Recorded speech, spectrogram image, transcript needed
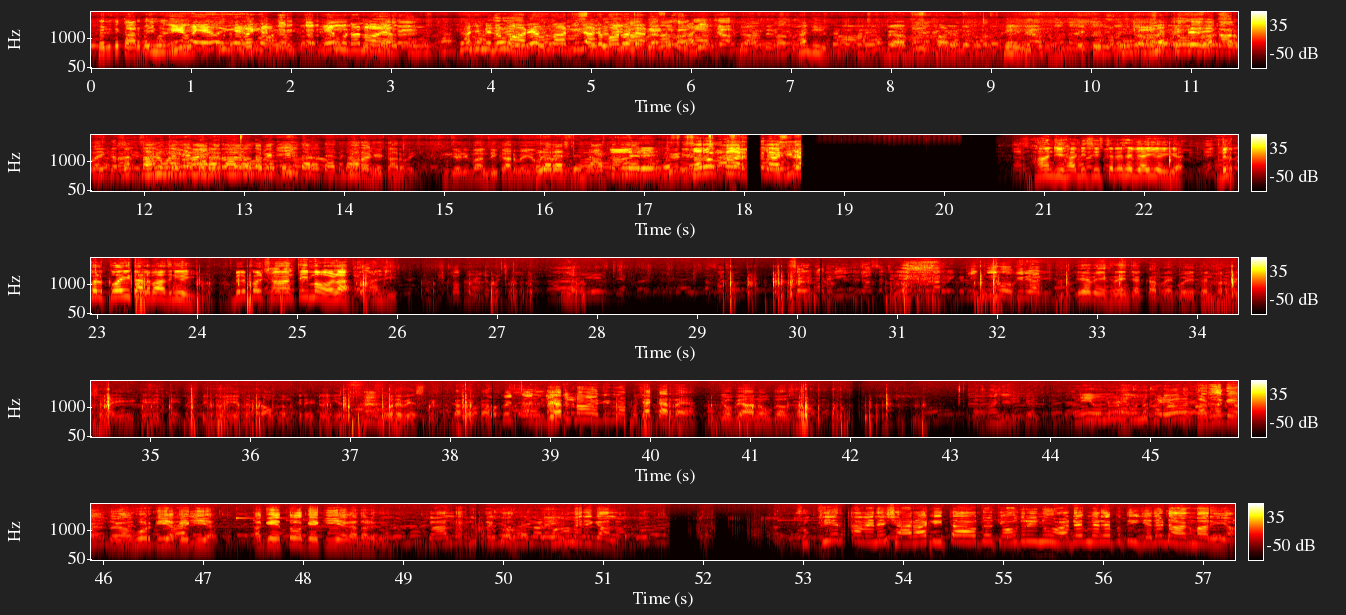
ਹੋਏ ਹੋਏ ਇਹ ਇਹ ਮੁੰਡਾ ਨਾਲ ਆ ਅੱਜ ਮੈਨੂੰ ਮਾਰਿਆ ਸਰਦਾਰ ਜੀ ਸਾਡੇ ਬਾਹਰੋਂ ਲੈ ਕੇ ਹਾਂਜੀ। ਬਿਆਨ ਦੇਣਾ ਕੋਈ ਹਾਂਜੀ ਬਿਆਨ ਦੇ ਥਾਣੇ ਦੇ ਠੀਕ ਇੱਥੇ ਨਹੀਂ ਕੁਝ ਕਿੱਥੇ ਇਹ ਕਾਰਵਾਈ ਕਰਾਂਗੇ ਕਰਾਂਗੇ ਕਾਰਵਾਈ। ਜਿਹੜੀ ਬਣਦੀ ਕਾਰਵਾਈ ਉਹ ਕਰਾਂਗੇ। ਹਾਂਜੀ ਸਾਡੀ ਸਿਸਟਰ ਇਥੇ ਵਿਆਹੀ ਹੋਈ ਹੈ ਬਿਲਕੁਲ ਕੋਈ ਗੱਲਬਾਤ ਨਹੀਂ ਹੋਈ। ਬਿਲਕੁਲ ਸ਼ਾਂਤੀ ਮਾਹੌਲ ਆ। ਹਾਂਜੀ। ਕੀ ਹੋ ਗਿਆ ਜੀ ਇਹ ਵੇਖ ਰਹੇ ਚੈੱਕ ਕਰ ਰਹੇ ਕੋਈ ਇੱਥੇ ਇਨਫੋਰਮੇਸ਼ਨ ਆਈ ਸੀ ਕਿਸੇ ਚੀਜ਼ ਦੀ ਵੀ ਕੋਈ ਇੱਥੇ ਪ੍ਰੋਬਲਮ ਕ੍ਰੀਏਟ ਹੋਈ ਹੈ ਉਹਦੇ ਬੇਸ ਤੇ ਕਰ ਰਹੇ ਕਰ ਕੋਈ ਚੈੱਕ ਕਰ ਰਹੇ ਆ ਜੋ ਬਿਆਨ ਹੋਊਗਾ ਉਸ ਹਿਸਾਬ ਨਾਲ ਹੈ। ਨਹੀਂ ਉਹਨੂੰ ਉਹਨੂੰ ਖੜਿਓ। ਫੜ ਲਗੇ ਆ ਹੋਰ ਕੀ ਅੱਗੇ ਕੀ ਆ? ਅੱਗੇ ਇਹ ਤੋਂ ਅੱਗੇ ਕੀ ਹੈਗਾ ਤੁਹਾਡੇ ਕੋਲ? ਗੱਲ ਦੇਖੋ ਸੁਣੋ ਮੇਰੀ ਗੱਲ। ਸੁਖੀ ਰੰਧਾਵੇ ਨੇ ਇਸ਼ਾਰਾ ਕੀਤਾ ਉਦੋਂ ਚੌਧਰੀ ਨੂੰ ਸਾਡੇ ਮੇਰੇ ਭਤੀਜੇ ਦੇ ਡਾਂਗ ਮਾਰੀ ਆ।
